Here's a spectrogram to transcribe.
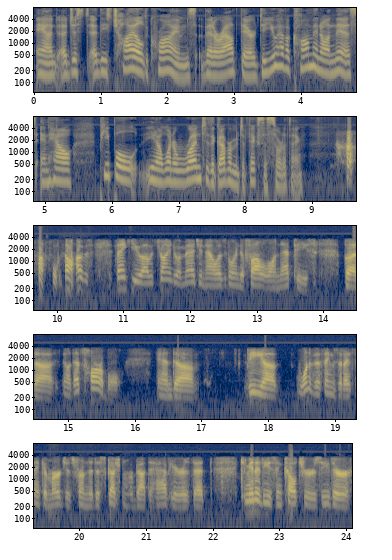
and uh, just uh, these child crimes that are out there. Do you have a comment on this and how people, you know, want to run to the government to fix this sort of thing? well, I was thank you. I was trying to imagine how I was going to follow on that piece, but uh, no, that's horrible. And uh, the uh, one of the things that I think emerges from the discussion we're about to have here is that communities and cultures either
